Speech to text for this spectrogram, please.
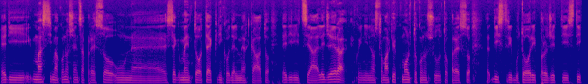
e di massima conoscenza presso un eh, segmento tecnico del mercato, l'edilizia leggera, quindi il nostro marchio è molto conosciuto presso distributori, progettisti,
